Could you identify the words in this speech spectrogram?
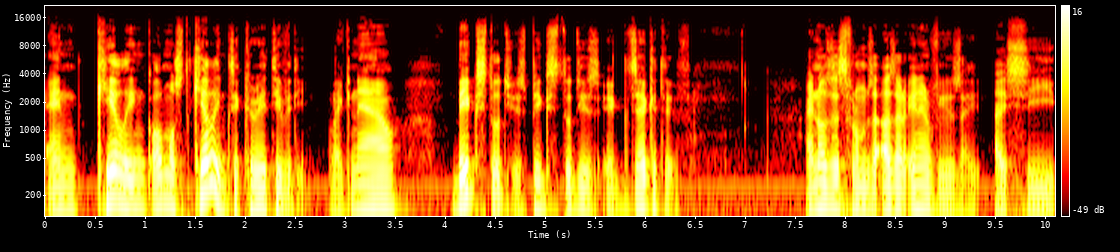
and killing almost killing the creativity. Like now big studios big studios executive. I know this from the other interviews i, I see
